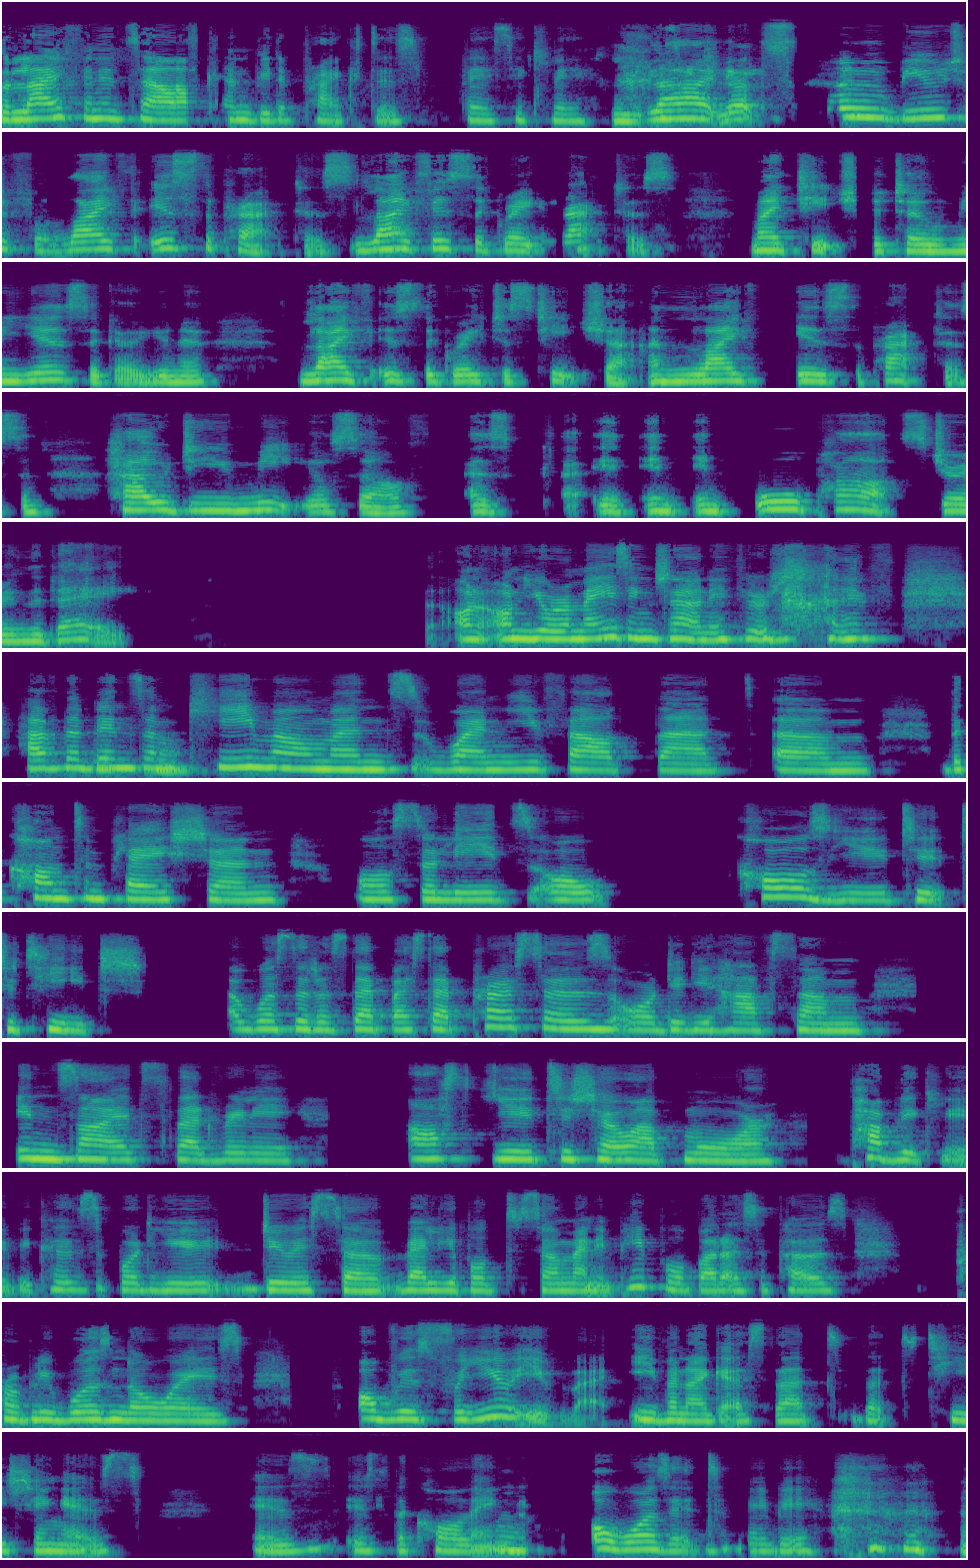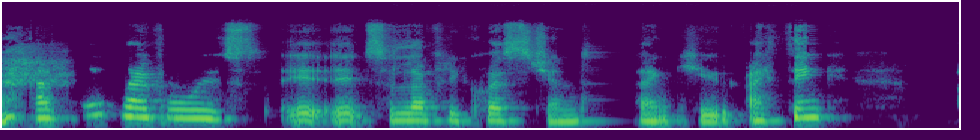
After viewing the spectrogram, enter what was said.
So life in itself can be the practice basically. Life, that's so beautiful. Life is the practice. Life is the great practice my teacher told me years ago, you know, life is the greatest teacher and life is the practice. And how do you meet yourself as in, in, in all parts during the day? On, on your amazing journey through life, have there been some key moments when you felt that um, the contemplation also leads or calls you to, to teach? Was it a step by step process, or did you have some insights that really ask you to show up more publicly? Because what you do is so valuable to so many people, but I suppose probably wasn't always obvious for you even i guess that that teaching is is is the calling mm. or was it maybe i think i've always it, it's a lovely question thank you i think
